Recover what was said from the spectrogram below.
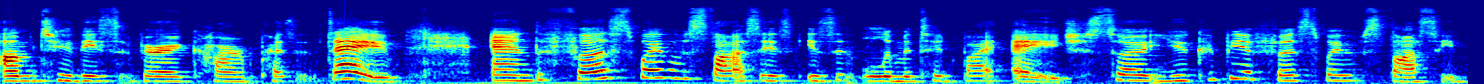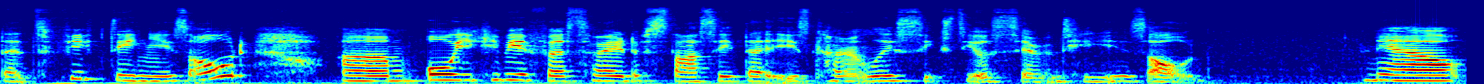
um, to this very current present day. And the first wave of starseeds isn't limited by age. So you could be a first wave of starseed that's 15 years old um, or you could be a first wave of starseed that is currently 60 or 70 years old. Now,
